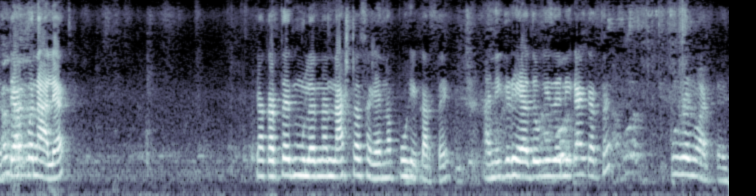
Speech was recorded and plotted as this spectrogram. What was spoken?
तर त्या पण आल्यात. त्या करतायत मुलांना नाश्ता सगळ्यांना पोहे करतायत. आणि इकडे या दोघी जणी काय करतात? पुरण वाटतायत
